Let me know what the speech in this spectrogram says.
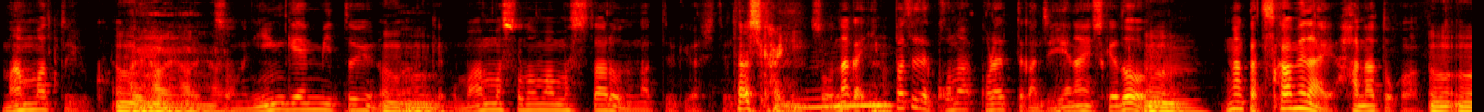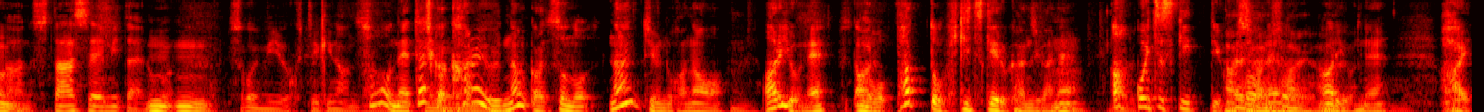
まんまというか、うん。はいはいはいはい。その人間味というのが結構まんまそのままスターロードになってる気がして。確かに、そうなんか一発でこのこれって感じ言えないんですけど、なんかつかめない花とか、うんうん。あのスター性みたいうんうのがん。すごい魅力的なんだなそうね。確か彼なんかそのなんていうのかな、あるよね。あのパッと引きつける感じがね、あこいつ好きっていう感じがね、はいはいはいはいあるよね。はい、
